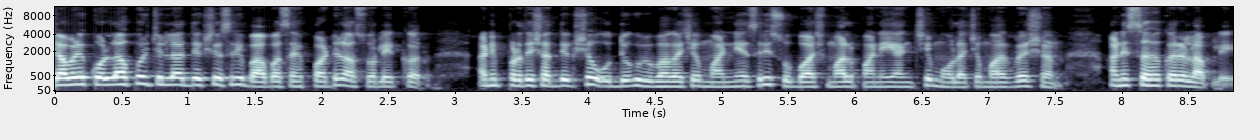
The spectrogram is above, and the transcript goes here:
यावेळी कोल्हापूर जिल्हाध्यक्ष श्री बाबासाहेब पाटील आसोर्लेकर आणि प्रदेशाध्यक्ष उद्योग विभागाचे मान्य श्री सुभाष मालपाने यांचे मोलाचे मार्गदर्शन आणि सहकार्य लाभले.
